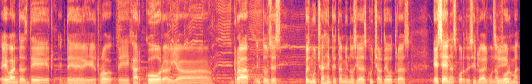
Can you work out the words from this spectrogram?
eh, bandas de, de, rock, de hardcore, había rap. Entonces, pues mucha gente también nos iba a escuchar de otras escenas, por decirlo de alguna sí. forma.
